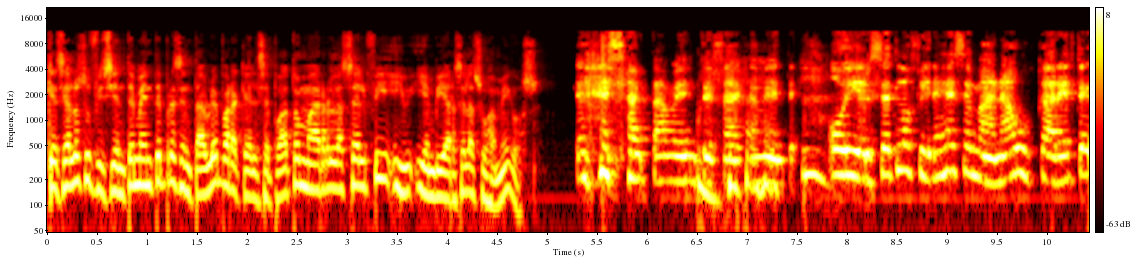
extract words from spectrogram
que sea lo suficientemente presentable para que él se pueda tomar la selfie y, enviársela a sus amigos. Exactamente, exactamente. O irse los fines de semana a buscar este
